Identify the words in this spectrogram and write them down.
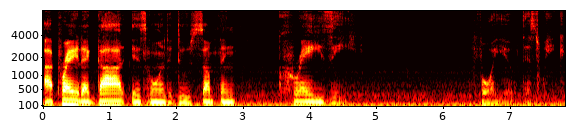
I pray that God is going to do something crazy for you this week.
